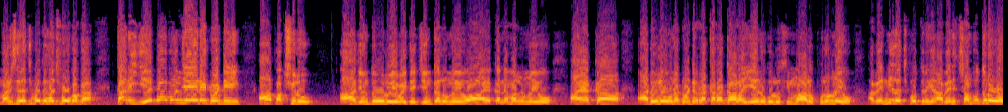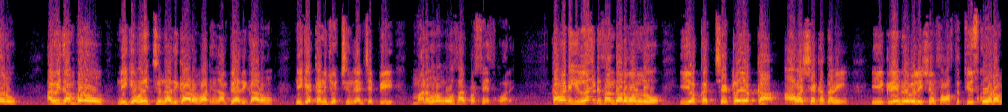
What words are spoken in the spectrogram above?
మనిషి చచ్చిపోతే చచ్చిపోక కానీ ఏ పాపం చేయనటువంటి ఆ పక్షులు ఆ జంతువులు ఏవైతే జింకలు ఉన్నాయో ఆ యొక్క నెమలు ఉన్నాయో ఆ యొక్క అడవిలో ఉన్నటువంటి రకరకాల ఏనుగులు సింహాలు పులులు ఉన్నాయో అవన్నీ చచ్చిపోతున్నాయి కానీ అవన్నీ చంపుతున్నావు కదా నువ్వు అవి చంపడం నీకు ఎవరిచ్చింది అధికారం? వాటిని చంపే అధికారం. నీకు ఎక్కడి నుంచి వచ్చింది అని చెప్పి మనం కూడా ఒకసారి ప్రశ్న వేసుకోవాలి. కాబట్టి ఇలాంటి సందర్భంలో ఈ యొక్క చెట్ల యొక్క ఆవశ్యకతని ఈ గ్రీన్ రెవల్యూషన్ సంస్థ తీసుకోవడం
